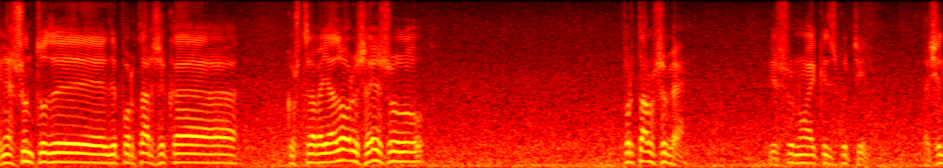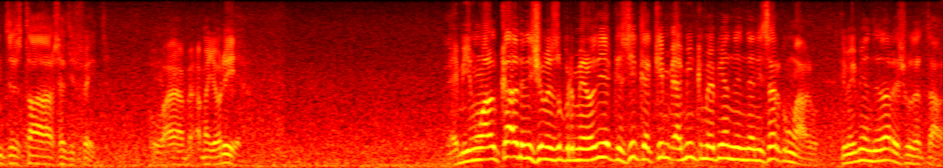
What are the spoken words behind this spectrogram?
en asunto de, de portarse ca, que os trabalhadores isso portaram-se bem. Isso não é que discutir. A gente está satisfeita, a, a maioria. a mesmo o alcalde disse-me no primeiro dia que sim, que aqui, a mim que me haviam de indenizar com algo, que me haviam de dar isso de tal.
